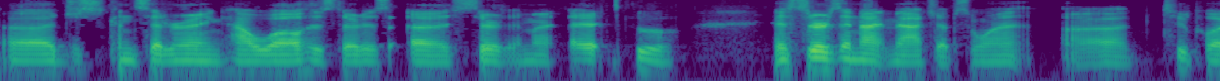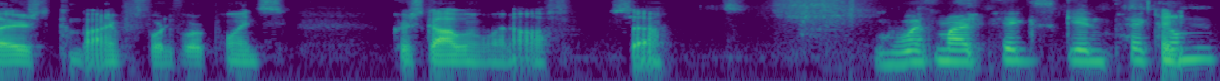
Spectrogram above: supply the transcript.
Uh, just considering how well his Thursday, uh, his Thursday, night- uh, ooh, his Thursday night matchups went. Uh, two players combining for 44 points. Chris Godwin went off. So, With my pigskin pick'em,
